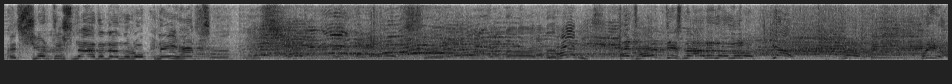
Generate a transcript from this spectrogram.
Het shirt is nader dan de rok. Nee, het. Het is nader. Hemd. Het hemd is nader dan de rok. Ja, bravo. Prima.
